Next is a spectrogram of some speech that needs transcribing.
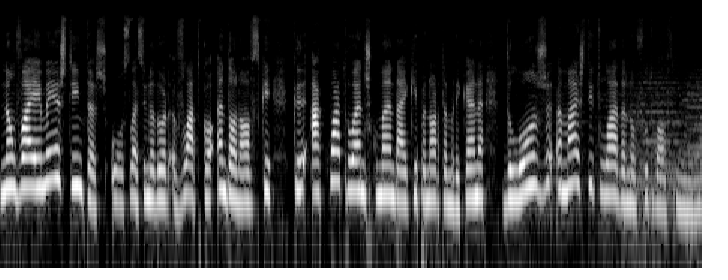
Não vai em meias tintas o selecionador Vlatko Andonovski, que há quatro anos comanda a equipa norte-americana, de longe a mais titulada no futebol feminino.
